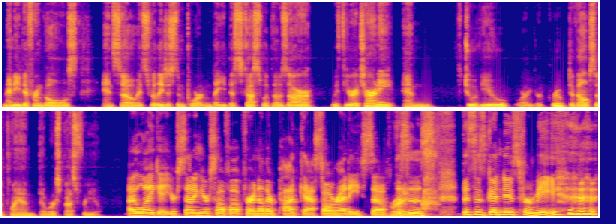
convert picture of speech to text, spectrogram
many different goals. And so it's really just important that you discuss what those are with your attorney and the two of you or your group develops a plan that works best for you. I like it. You're setting yourself up for another podcast already. So right. this is this is good news for me.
